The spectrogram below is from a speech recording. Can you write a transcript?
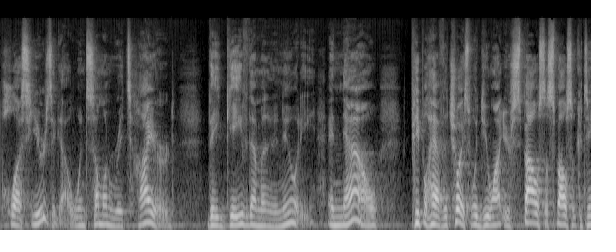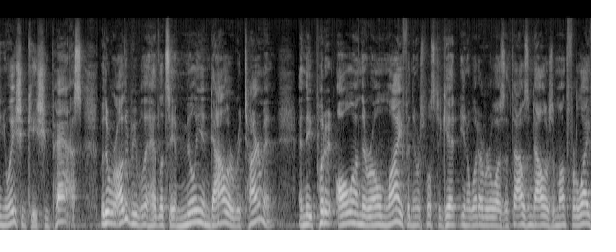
plus years ago, when someone retired, they gave them an annuity, and now people have the choice. Well, do you want your spouse a spousal continuation in case you pass? But there were other people that had, let's say, a million dollar retirement and they put it all on their own life and they were supposed to get, you know, whatever it was, a $1,000 a month for life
